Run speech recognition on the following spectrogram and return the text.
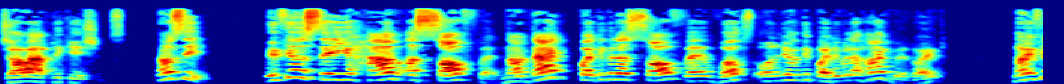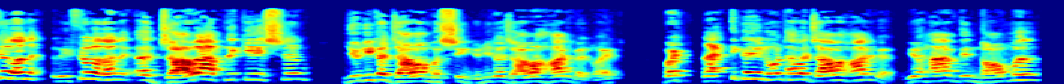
Java applications. Now see, if you say you have a software, now that particular software works only on the particular hardware, right? Now if you run, if you run a Java application, you need a Java machine, you need a Java hardware, right? But practically you don't have a Java hardware. You have the normal,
